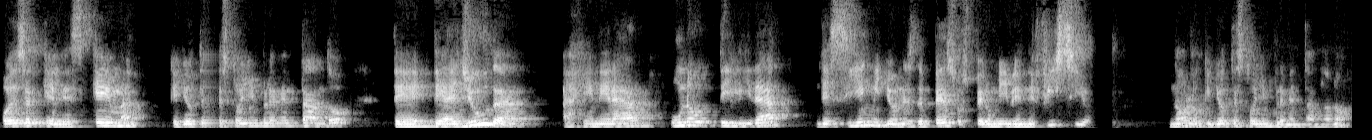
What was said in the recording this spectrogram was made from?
Puede ser que el esquema que yo te estoy implementando te, te ayuda a generar una utilidad de 100 millones de pesos, pero mi beneficio, ¿no? Lo que yo te estoy implementando, ¿no?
